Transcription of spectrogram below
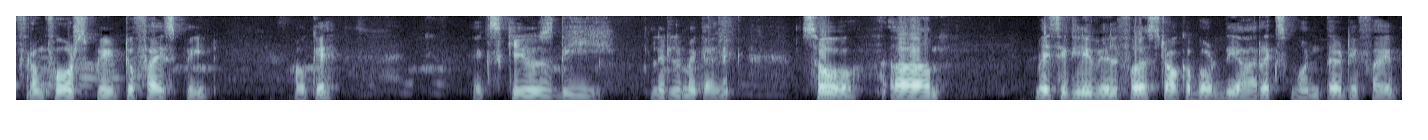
from 4 speed to 5 speed okay? Excuse the little mechanic. So um, basically we'll first talk about the RX 135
